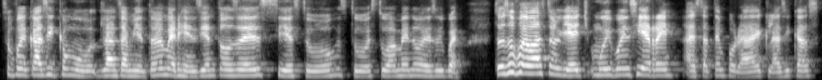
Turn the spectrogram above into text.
eso fue casi como lanzamiento de emergencia, entonces sí estuvo, estuvo, estuvo ameno eso y bueno, entonces eso fue Baston Liege, muy buen cierre a esta temporada de clásicas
